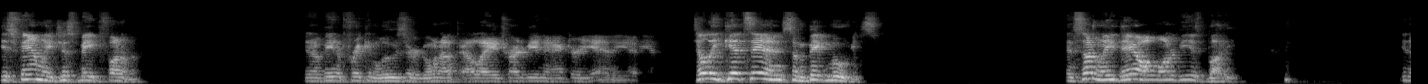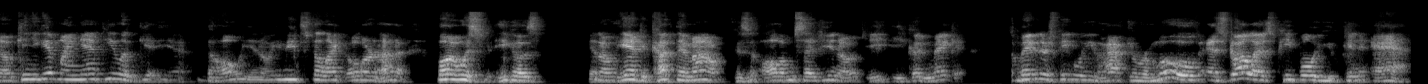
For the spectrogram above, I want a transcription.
his family just made fun of him. You know, being a freaking loser, going out to LA, trying to be an actor, yeah, yeah, yeah. Till he gets in some big movies. And suddenly they all want to be his buddy. you know, can you get my nephew a yeah, no, you know, he needs to like go learn how to well it was he goes, you know, he had to cut them out because all of them said, you know, he, he couldn't make it. So maybe there's people you have to remove as well as people you can add.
